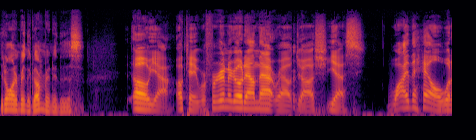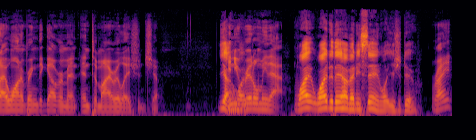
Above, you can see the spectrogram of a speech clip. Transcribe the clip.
you don't want to bring the government into this. Oh yeah. Okay, well, if we're gonna go down that route, Josh, yes. Why the hell would I want to bring the government into my relationship? Yeah. Can you why, riddle me that? why why do they have any say in what you should do? Right?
